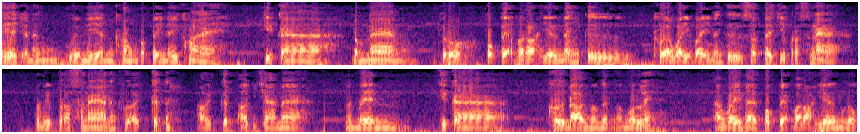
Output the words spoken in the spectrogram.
លេខអានឹងវាមាន ក្នុងប្រពៃណីខ្មែរជាការតំណាងព្រោះពពកបរោះយើងហ្នឹងគឺធ្វើអ្វីអ្វីហ្នឹងគឺសុទ្ធតែជាប្រស្នារបៀបប្រស្នាហ្នឹងធ្វើឲ្យគិតឲ្យគិតឲ្យពិចារណាមិនមែនជាការធ្វើដោយងងឹតងងុលទេអ្វីដែលពពកបរោះយើងលោក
